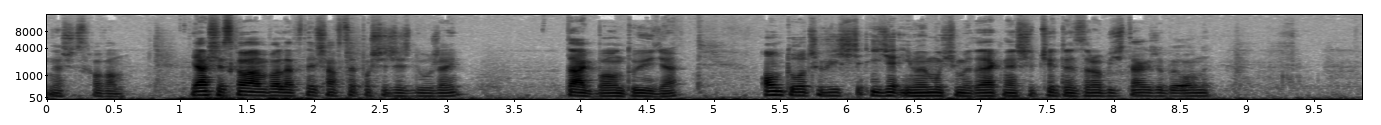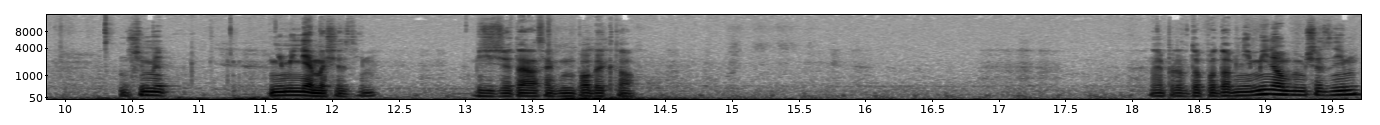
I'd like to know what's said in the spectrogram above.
ja się schowam. Ja się schowam, wolę w tej szafce posiedzieć dłużej. Tak, bo on tu idzie. On tu oczywiście idzie i my musimy to jak najszybciej to zrobić tak, żeby on... Musimy... Nie miniemy się z nim. Widzicie, teraz jakbym pobiegł to... Najprawdopodobniej minąłbym się z nim.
